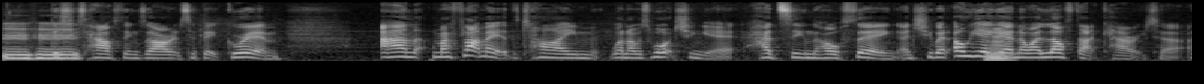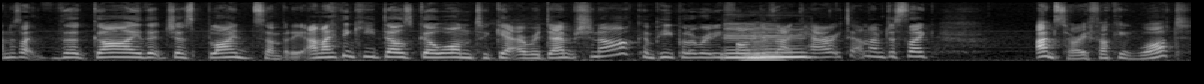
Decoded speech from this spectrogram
mm-hmm. this is how things are. and It's a bit grim. And my flatmate at the time, when I was watching it, had seen the whole thing, and she went, "Oh yeah, yeah, hmm. no, I love that character." And I was like, "The guy that just blinded somebody," and I think he does go on to get a redemption arc, and people are really fond of that mm-hmm. character. And I'm just like, "I'm sorry, fucking what?"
